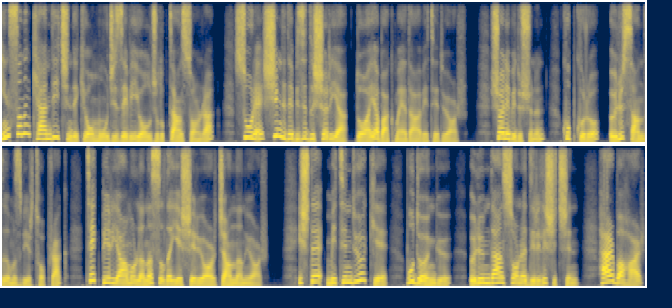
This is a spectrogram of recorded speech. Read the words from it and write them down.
İnsanın kendi içindeki o mucizevi yolculuktan sonra, sure şimdi de bizi dışarıya, doğaya bakmaya davet ediyor. Şöyle bir düşünün, kupkuru, ölü sandığımız bir toprak, tek bir yağmurla nasıl da yeşeriyor, canlanıyor. İşte Metin diyor ki, bu döngü, ölümden sonra diriliş için, her bahar,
